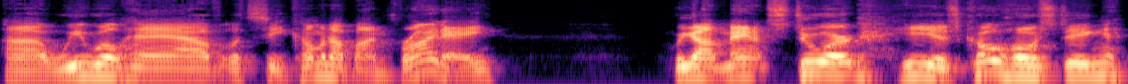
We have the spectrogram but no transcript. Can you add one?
Uh, we will have, let's see, coming up on Friday, we got Matt Stewart. He is co hosting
